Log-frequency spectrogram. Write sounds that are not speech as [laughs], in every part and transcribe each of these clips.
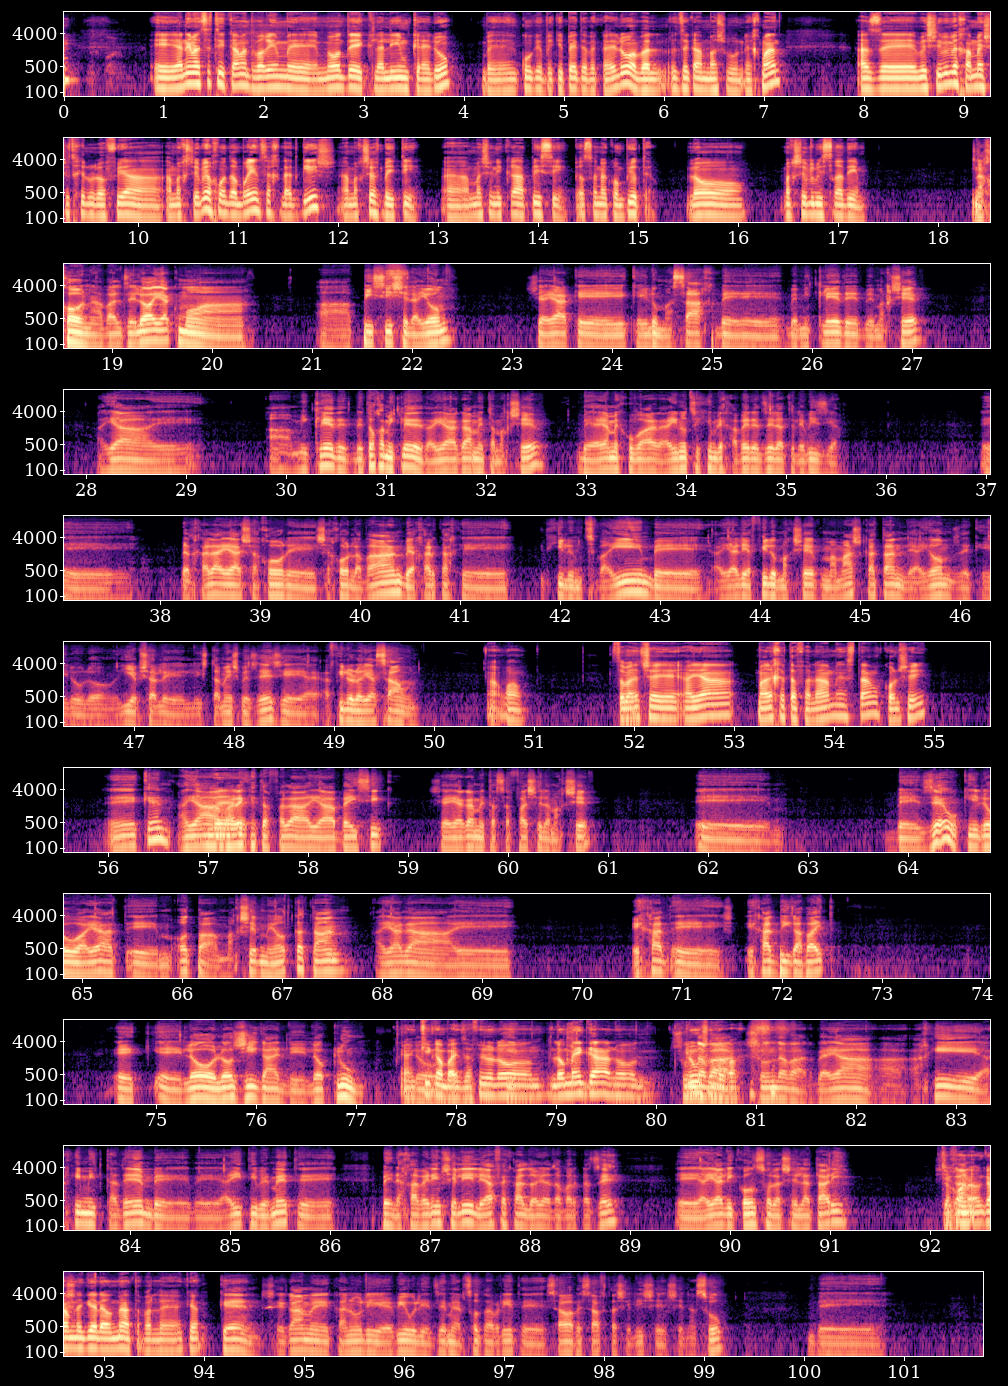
אה, אני מצאתי כמה דברים מאוד כלליים כאלו. בגוגל, ויקיפדיה וכאלו, אבל זה גם משהו נחמד. אז uh, ב-75 התחילו להופיע המחשבים, אנחנו מדברים, צריך להדגיש, המחשב ביתי, uh, מה שנקרא PC, פרסונל קומפיוטר, לא מחשבים משרדיים. נכון, אבל זה לא היה כמו ה-PC של היום, שהיה כ- כאילו מסך במקלדת, במחשב. היה uh, המקלדת, בתוך המקלדת היה גם את המחשב, והיה מחובר, היינו צריכים לחבר את זה לטלוויזיה. אה, בהתחלה היה שחור, אה, שחור לבן, ואחר כך אה, התחילו עם צבעים, והיה לי אפילו מחשב ממש קטן, להיום זה כאילו לא, אי אפשר להשתמש בזה, שאפילו לא היה סאונד. אה, וואו. זאת אומרת שהיה מערכת הפעלה מסתם, כלשהי? כן, היה ו... מערכת הפעלה, היה בייסיק, שהיה גם את השפה של המחשב. וזהו, כאילו היה אה, עוד פעם, מחשב מאוד קטן, היה לה אה, אחד, אה, אחד ביגה בייט, אה, אה, לא, לא ז'יגה, לא כלום. כן, לא, גיגה בייט, זה אפילו לא, כן. לא מגה, לא שום כלום, דבר, שום דבר. שום דבר, והיה הכי, הכי מתקדם, והייתי באמת אה, בין החברים שלי, לאף אחד לא היה דבר כזה. אה, היה לי קונסולה של אתרי. נכון, גם נגיע לעוד מעט, אבל אה, כן. כן, שגם אה, קנו לי, הביאו לי את זה מארצות הברית, אה, סבא וסבתא שלי שנסעו.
